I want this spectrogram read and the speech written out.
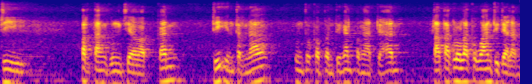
dipertanggungjawabkan di internal untuk kepentingan pengadaan tata kelola keuangan di dalam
